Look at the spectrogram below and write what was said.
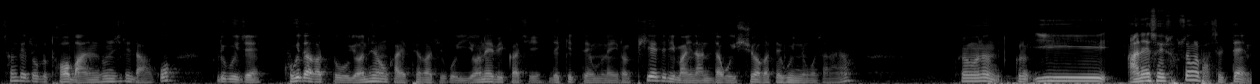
상대적으로 더 많은 손실이 나고 그리고 이제 거기다가 또 연회원 가입해 가지고 이 연회비까지 냈기 때문에 이런 피해들이 많이 난다고 이슈화가 되고 있는 거잖아요. 그러면은 그럼 이 안에서의 속성을 봤을 때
